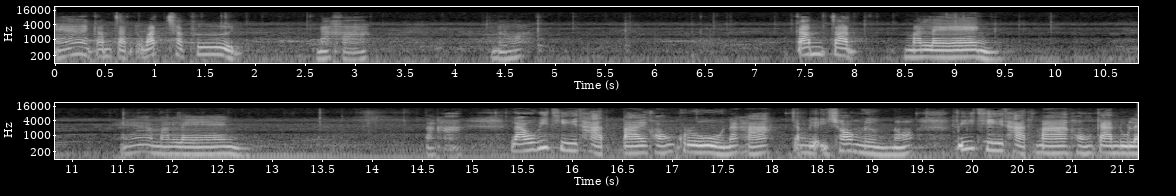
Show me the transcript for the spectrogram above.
อ่ากำจัดวัชพืชนะคะเนาะ กำจัดมแมลงอ่แมลงนะคะ แล้ววิธีถัดไปของครูนะคะจังเหลืออีกช่องหนึ่งเนาะวิธีถัดมาของการดูแล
